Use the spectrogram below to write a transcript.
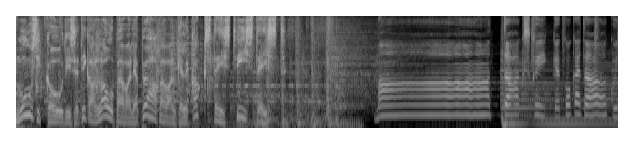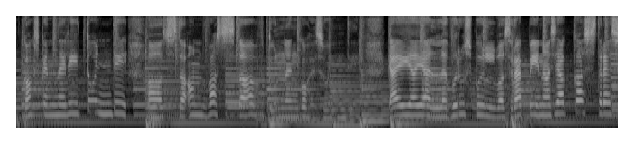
muusikauudised igal laupäeval ja pühapäeval kell kaksteist, viisteist. ma tahaks kõike kogeda, kuid kakskümmend neli tundi aasta on vastav, tunnen kohe sundi käia jälle Võrus, Põlvas, Räpinas ja Kastres,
